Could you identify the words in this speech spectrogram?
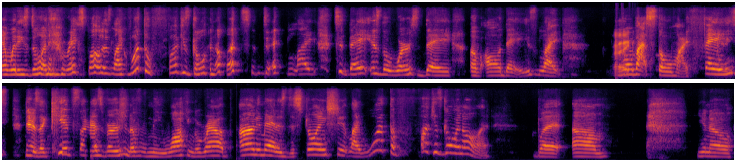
and what he's doing. And Rex Splode is like, What the fuck is going on today? Like, today is the worst day of all days. Like, Right. Robot stole my face. There's a kid sized version of me walking around. Omni Man is destroying shit. Like, what the fuck is going on? But um, you know,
